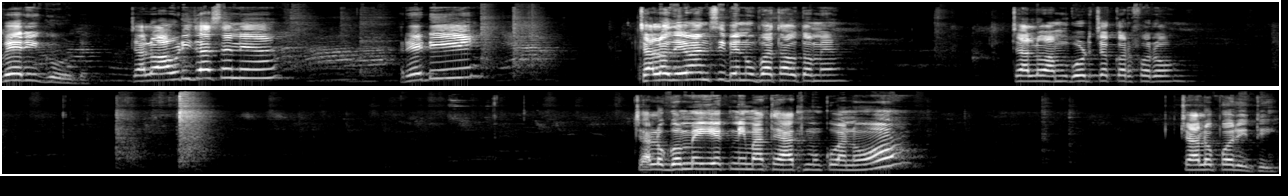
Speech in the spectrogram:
વેરી ગુડ ચાલો આવડી જશે ને? રેડી ચાલો દેવાંશી બેન ઊભા થાવ તમે. ચાલો આમ ગોળ ચક્કર ફરો. ચાલો ગમે એકની માથે હાથ મૂકવાનો હો. ચાલો ફરીથી.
